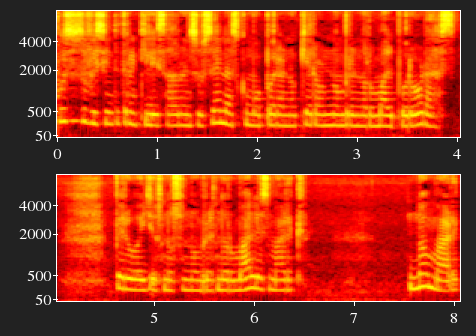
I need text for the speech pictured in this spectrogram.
Puso suficiente tranquilizador en sus cenas como para noquear a un hombre normal por horas. Pero ellos no son hombres normales, Mark. No, Mark.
